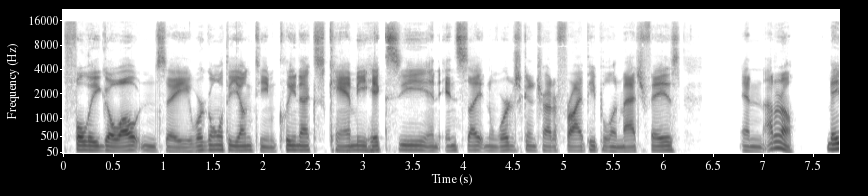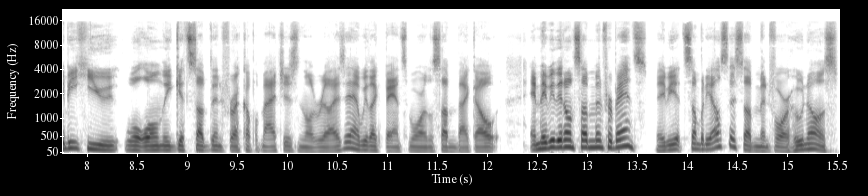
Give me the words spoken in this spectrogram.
fully go out and say, we're going with the young team, CleanX, Cammy, Hicksy, and Insight, and we're just going to try to fry people in match phase. And I don't know, maybe he will only get subbed in for a couple matches and they'll realize, yeah, we like Bance more and they'll sub him back out. And maybe they don't sub him in for Bance. Maybe it's somebody else they sub him in for. Who knows?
